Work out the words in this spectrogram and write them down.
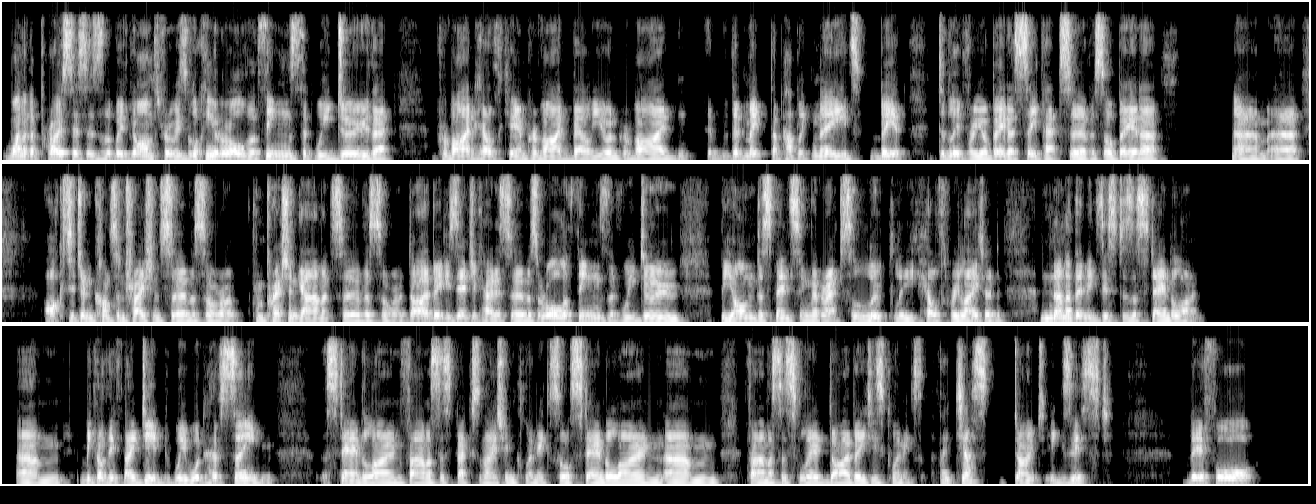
one of the processes that we've gone through is looking at all the things that we do that provide healthcare and provide value and provide that meet the public needs, be it delivery or be it a CPAP service or be it a, um, a oxygen concentration service or a compression garment service or a diabetes educator service or all the things that we do beyond dispensing that are absolutely health related, none of them exist as a standalone. Um, because if they did, we would have seen standalone pharmacist vaccination clinics or standalone um, pharmacist led diabetes clinics. They just don't exist. Therefore,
